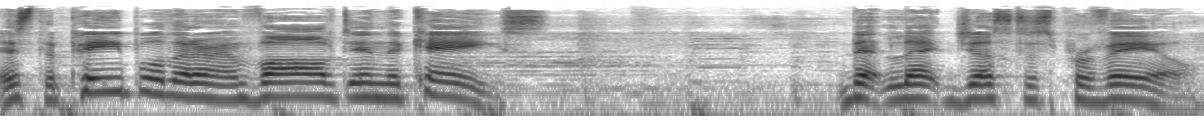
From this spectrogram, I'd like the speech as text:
It's the people that are involved in the case that let justice prevail.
